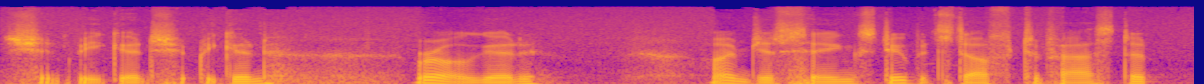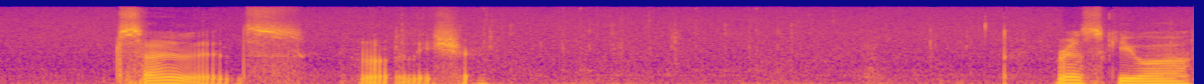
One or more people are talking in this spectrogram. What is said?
Should be good, should be good. We're all good. I'm just saying stupid stuff to pass the silence. I'm not really sure. Rescuer.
